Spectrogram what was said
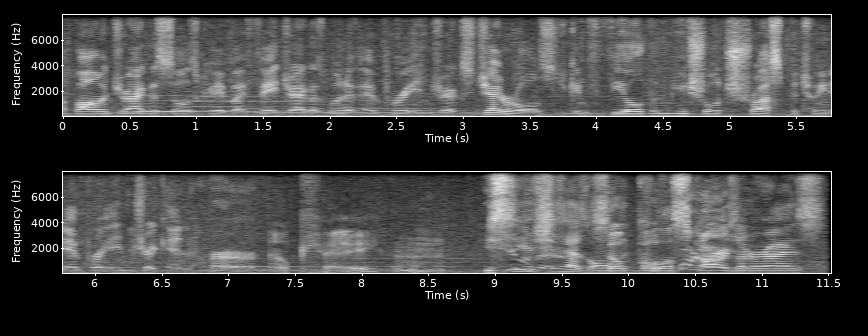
Obama Draga's soul is created by fate. Draga's one of Emperor Indrik's generals. You can feel the mutual trust between Emperor Indrik and her. Okay. Hmm. You see, she has all So the cool both- scars on her eyes.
